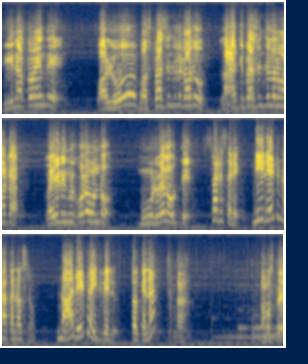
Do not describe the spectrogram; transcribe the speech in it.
సీన్ అర్థమైంది. వాళ్ళు బస్ ప్యాసింజర్లు కాదు లాడ్జ్ ప్యాసింజర్లు అనమాట రైడింగ్లు కూడా ఉండవు. మూడు వేలు అవుద్ది. సరే సరే. నీ రేటు నాకు అనవసరం. నా రేటు ఐదు వేలు. ఓకేనా? నమస్తే.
